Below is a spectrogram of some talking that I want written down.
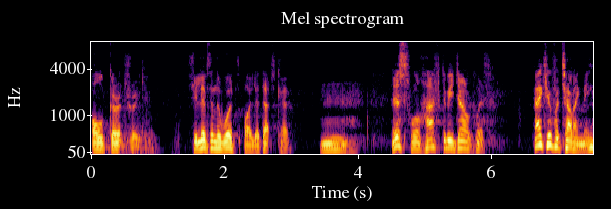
Old Gertrude. She lives in the woods by Ledechko. Hmm. This will have to be dealt with. Thank you for telling me.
